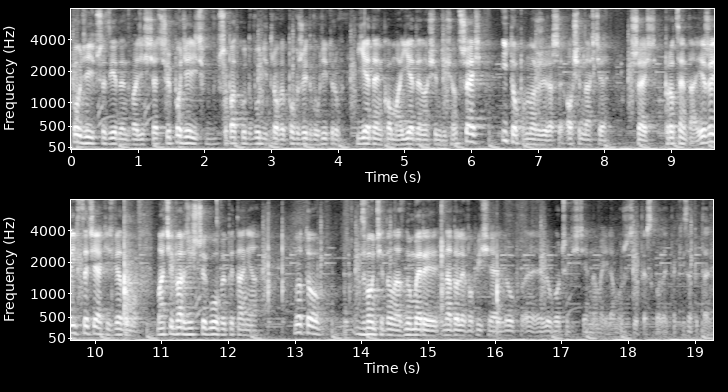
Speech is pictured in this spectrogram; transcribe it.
podzielić przez 1,23, podzielić w przypadku dwulitrowe powyżej 2 litrów 1,186 i to pomnożyć raczej 18,6%. Jeżeli chcecie jakieś, wiadomo, macie bardziej szczegółowe pytania, no to dzwońcie do nas, numery na dole w opisie lub, e, lub oczywiście na maila możecie też składać takie zapytania.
